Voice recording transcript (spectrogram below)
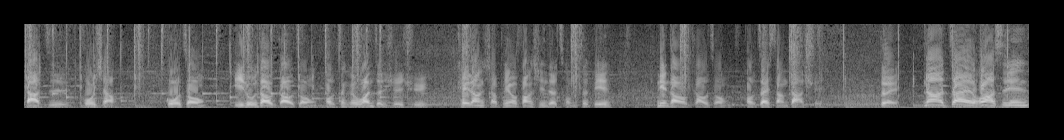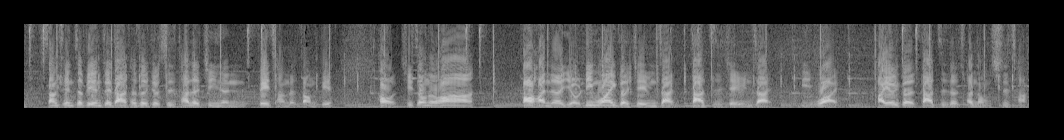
大直国小、国中一路到高中哦，整个完整学区可以让小朋友放心的从这边念到高中哦，再上大学。对，那再来的话，实践商圈这边最大的特色就是它的机能非常的方便。哦，其中的话包含了有另外一个捷运站，大直捷运站以外，还有一个大直的传统市场。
